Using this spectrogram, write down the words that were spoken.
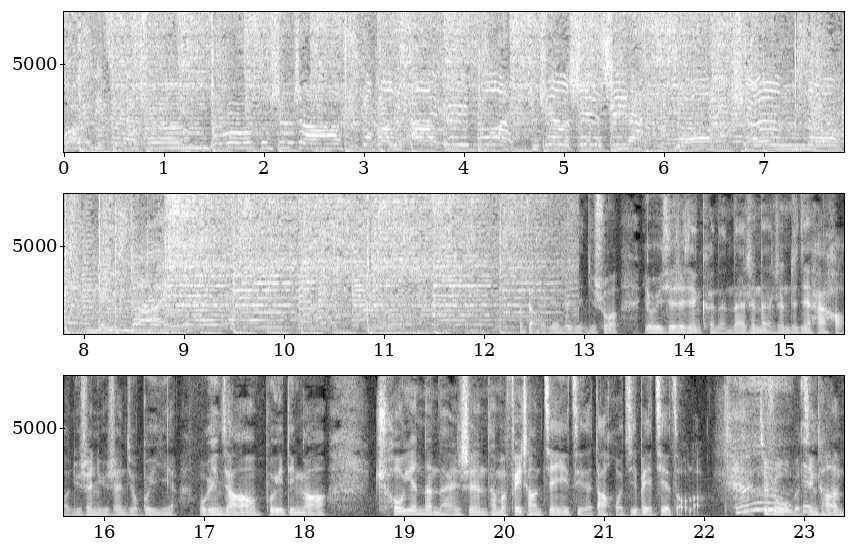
怪，你最好全部从手掌来。不管你爱与不爱。成全了谁的期待，我全都明白。讲了一件事情，你说有一些事情可能男生男生之间还好，女生女生就不一样。我跟你讲哦，不一定哦。抽烟的男生他们非常介意自己的打火机被借走了，就是我们经常，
